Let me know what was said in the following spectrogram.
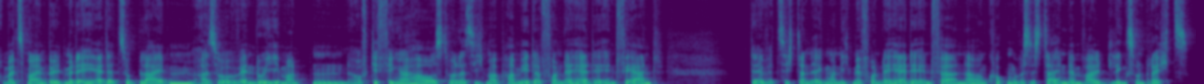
Um jetzt mal im Bild mit der Herde zu bleiben, also wenn du jemanden auf die Finger haust, weil er sich mal ein paar Meter von der Herde entfernt, der wird sich dann irgendwann nicht mehr von der Herde entfernen ne? und gucken, was ist da in dem Wald links und rechts.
